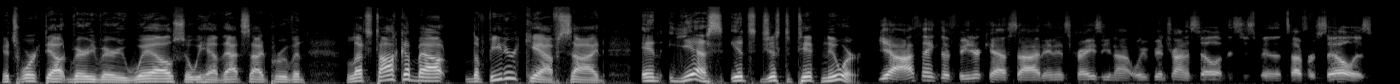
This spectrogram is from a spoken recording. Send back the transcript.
It's worked out very, very well. So we have that side proven. Let's talk about the feeder calf side. And yes, it's just a tick newer. Yeah, I think the feeder calf side, and it's crazy. Now we've been trying to sell it, and it's just been a tougher sell. Is,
